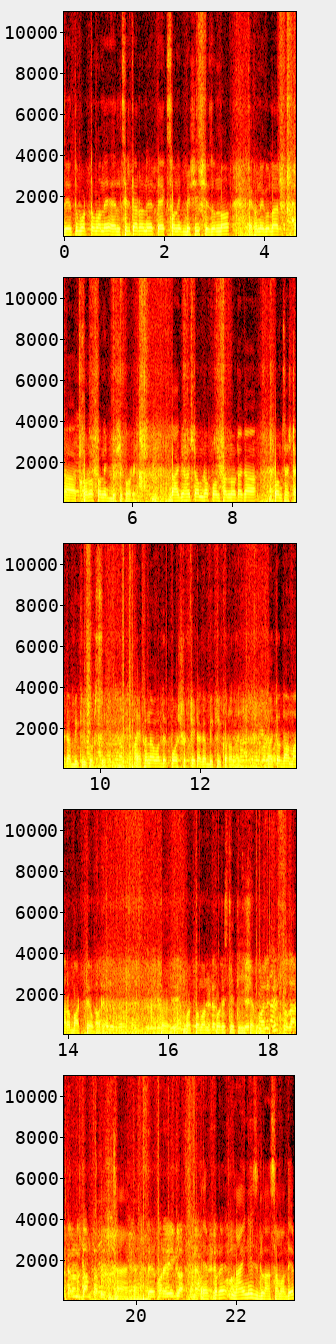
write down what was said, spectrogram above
যেহেতু বর্তমানে এলসির কারণে ট্যাক্স অনেক বেশি সেজন্য এখন এগুলার খরচ অনেক বেশি পড়ে। আগে হয়তো আমরা পঞ্চান্ন টাকা পঞ্চাশ টাকা বিক্রি করছি। এখন আমাদের পঁয়ষট্টি টাকা বিক্রি করা লাগে। হয়তো দাম আরও বাড়তেও পারে। হ্যাঁ, বর্তমান পরিস্থিতি হিসেবে। যার কারণে দামটা বেশি হ্যাঁ হ্যাঁ এরপরে এই গ্লাসটা নেব। এরপরে নাইন এইচ গ্লাস আমাদের।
